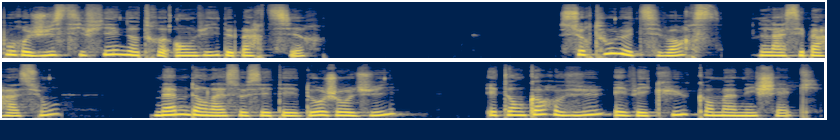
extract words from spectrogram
pour justifier notre envie de partir. Surtout le divorce, la séparation, même dans la société d'aujourd'hui, est encore vu et vécu comme un échec.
